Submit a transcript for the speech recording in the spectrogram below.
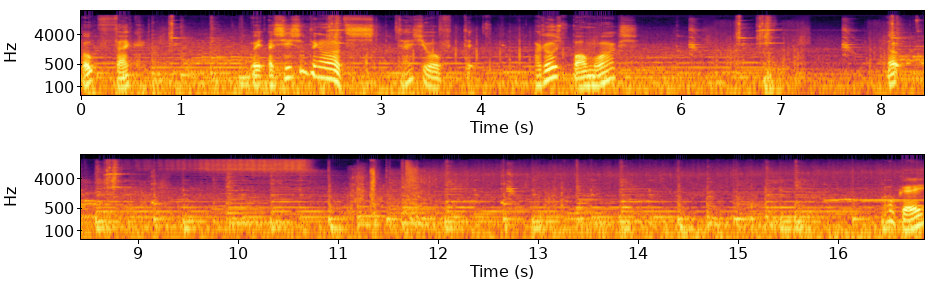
Oh, feck. Wait, I see something on that statue over there. Are those bomb rocks? Okay.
